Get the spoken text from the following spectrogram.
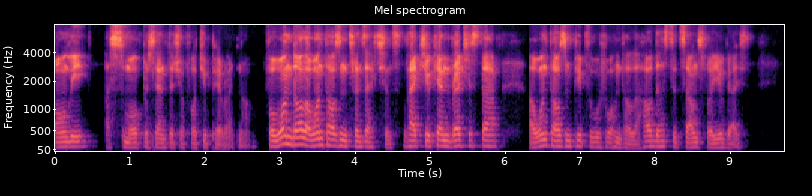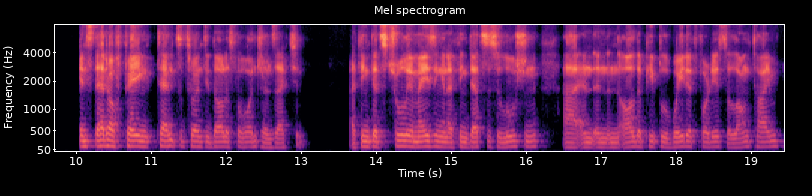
only a small percentage of what you pay right now. For $1, 1,000 transactions, like you can register uh, 1,000 people with $1. How does it sound for you guys? Instead of paying 10 to $20 for one transaction. I think that's truly amazing. And I think that's the solution. Uh, and, and, and all the people waited for this a long time.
